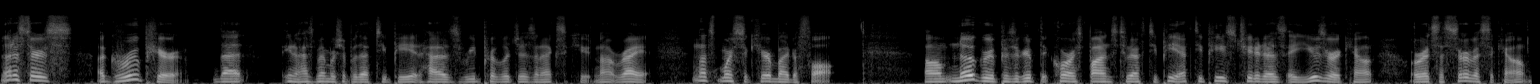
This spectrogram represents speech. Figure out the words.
Notice there's a group here that you know has membership with FTP. It has read privileges and execute, not write. And that's more secure by default. Um, no group is a group that corresponds to FTP. FTP is treated as a user account or it's a service account.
